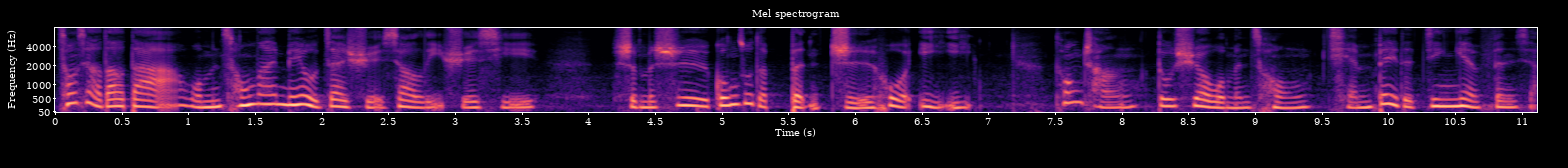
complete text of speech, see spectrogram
从小到大，我们从来没有在学校里学习什么是工作的本质或意义，通常都需要我们从前辈的经验分享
